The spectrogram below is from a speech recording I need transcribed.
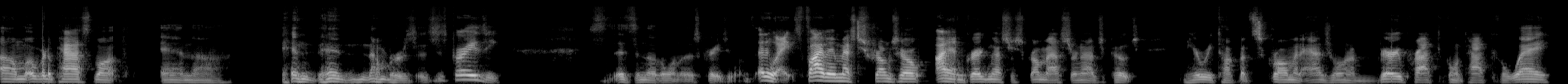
um over the past month and uh and, and numbers. It's just crazy. It's, it's, another one of those crazy ones. Anyway, it's 5 a.m. Master Scrum Show. I am Greg Master, Scrum Master and Agile Coach. And here we talk about Scrum and Agile in a very practical and tactical way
